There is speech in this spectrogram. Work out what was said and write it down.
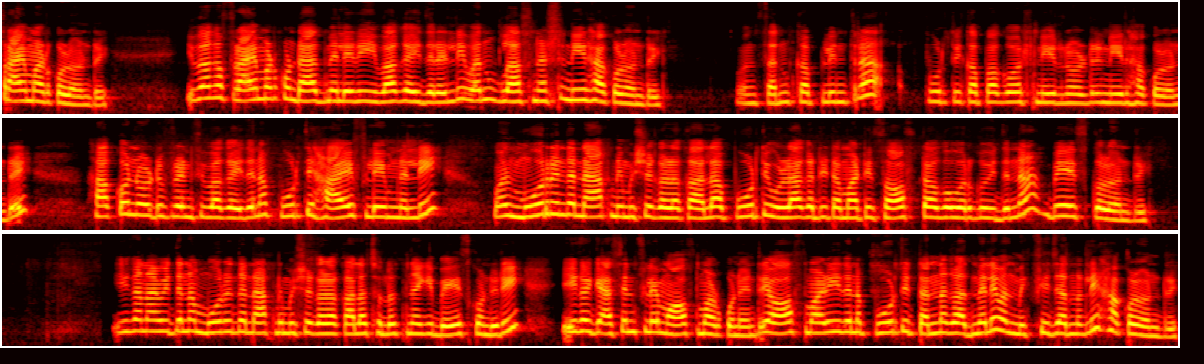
ಫ್ರೈ ಮಾಡ್ಕೊಳ್ಳೋಣ್ರಿ ಇವಾಗ ಫ್ರೈ ಮಾಡ್ಕೊಂಡು ಆದಮೇಲೆ ರೀ, ಇವಾಗ ಇದರಲ್ಲಿ ಒಂದು ಗ್ಲಾಸ್ನಷ್ಟು ನೀರು ಹಾಕೊಳ್ಳೋಣ್ರಿ ಒಂದು ಸಣ್ಣ ಕಪ್ಲಿಂತ್ರ ಪೂರ್ತಿ ಕಪ್ಪಾಗುವಷ್ಟು ನೀರು ನೋಡಿರಿ, ನೀರು ಹಾಕೊಳ್ಳೋಣ್ರಿ ಹಾಕೊಂಡು ನೋಡಿರಿ ಫ್ರೆಂಡ್ಸ್ ಇವಾಗ ಇದನ್ನು ಪೂರ್ತಿ ಹೈ ಫ್ಲೇಮ್ನಲ್ಲಿ ಒಂದು ಮೂರರಿಂದ ನಾಲ್ಕು ನಿಮಿಷಗಳ ಕಾಲ ಪೂರ್ತಿ ಉಳ್ಳಾಗಡ್ಡಿ, ಟಮಾಟಿ ಸಾಫ್ಟ್ ಆಗೋವರೆಗೂ ಇದನ್ನು ಬೇಯಿಸ್ಕೊಳ್ಳೋಣ್ರಿ. ಈಗ ನಾವು ಇದನ್ನು ಮೂರಿಂದ ನಾಲ್ಕು ನಿಮಿಷಗಳ ಕಾಲ ಚಲೋತ್ನಾಗಿ ಬೇಯಿಸ್ಕೊಂಡಿರಿ. ಈಗ ಗ್ಯಾಸಿನ ಫ್ಲೇಮ್ ಆಫ್ ಮಾಡ್ಕೊಂಡೇನ್ರಿ. ಆಫ್ ಮಾಡಿ ಇದನ್ನು ಪೂರ್ತಿ ತಣ್ಣಗಾದ್ಮೇಲೆ ಒಂದು ಮಿಕ್ಸಿ ಜಾರ್ನಲ್ಲಿ ಹಾಕೊಳ್ಳೋಣ್ರಿ.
